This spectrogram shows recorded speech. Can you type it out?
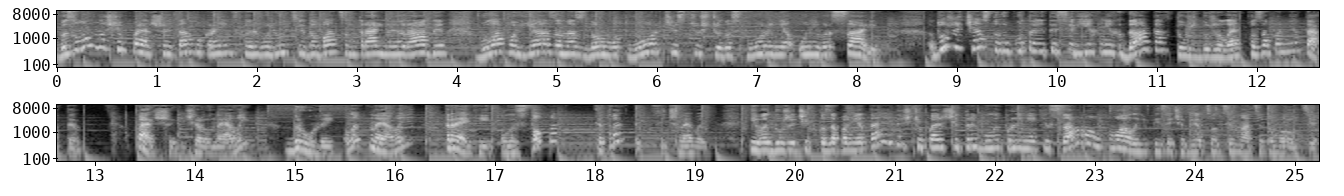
Безумовно, що перший етап української революції доба Центральної Ради була пов'язана з нормотворчістю щодо створення універсалів. Дуже часто ви путаєтеся в їхніх датах, тож дуже легко запам'ятати. Перший червневий, другий липневий, третій листопад, четвертий січневий. І ви дуже чітко запам'ятаєте, що перші три були прийняті саме ухвалені в 1917 році.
